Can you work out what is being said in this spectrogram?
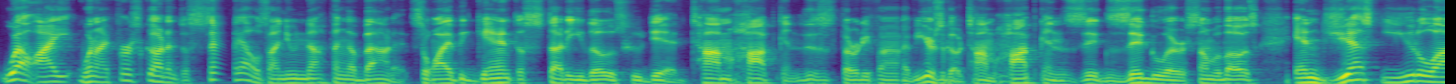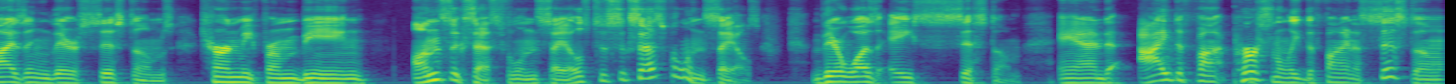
Well, I when I first got into sales, I knew nothing about it. So I began to study those who did. Tom Hopkins, this is 35 years ago, Tom Hopkins, Zig Ziglar, some of those, and just utilizing their systems turned me from being unsuccessful in sales to successful in sales there was a system. And I define personally define a system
